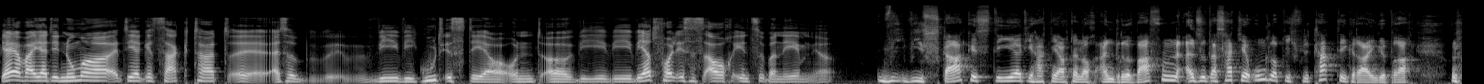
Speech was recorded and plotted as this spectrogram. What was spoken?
Ja, ja, weil ja die Nummer dir gesagt hat, äh, also wie, wie gut ist der und äh, wie, wie wertvoll ist es auch, ihn zu übernehmen, ja wie, wie stark ist der? Die hatten ja auch dann noch andere Waffen. Also das hat ja unglaublich viel Taktik reingebracht. Und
